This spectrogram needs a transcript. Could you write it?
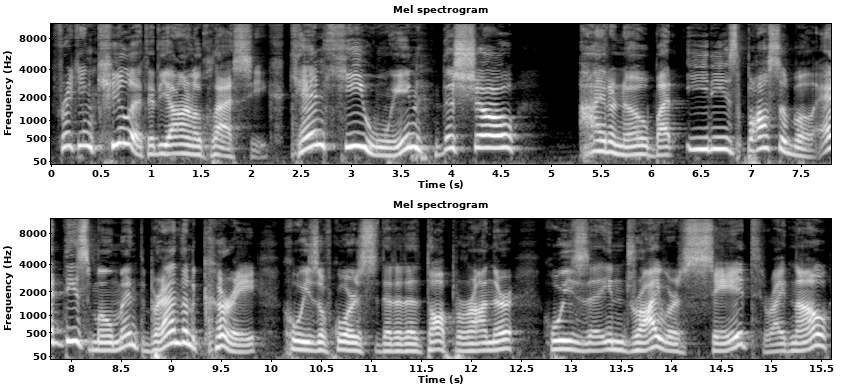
freaking kill it at the Arnold Classic. Can he win the show? I don't know, but it is possible. At this moment, Brandon Curry, who is of course the, the, the top runner, who is in driver's seat right now,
